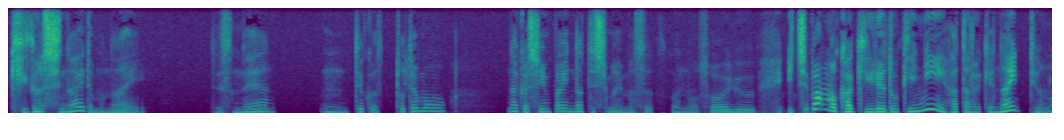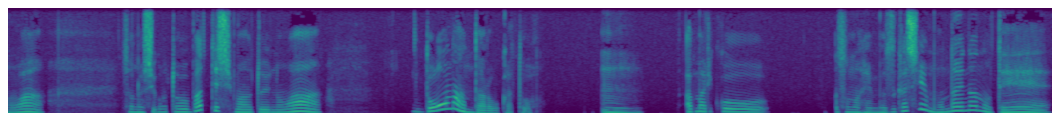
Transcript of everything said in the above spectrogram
気がしないでもないですね。うん、ていうかとてもなんか心配になってしまいます。あのそういう一番の書き入れ時に働けないっていうのはその仕事を奪ってしまうというのはどうなんだろうかと。うん。あんまりこう、その辺難しい問題なので、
